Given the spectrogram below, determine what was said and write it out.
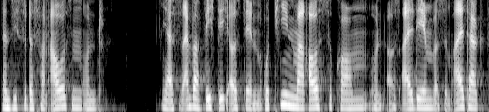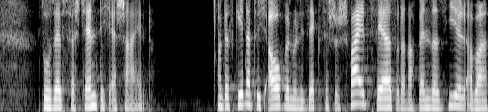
dann siehst du das von außen und ja, es ist einfach wichtig, aus den Routinen mal rauszukommen und aus all dem, was im Alltag so selbstverständlich erscheint. Und das geht natürlich auch, wenn du in die sächsische Schweiz fährst oder nach Bensasil, aber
